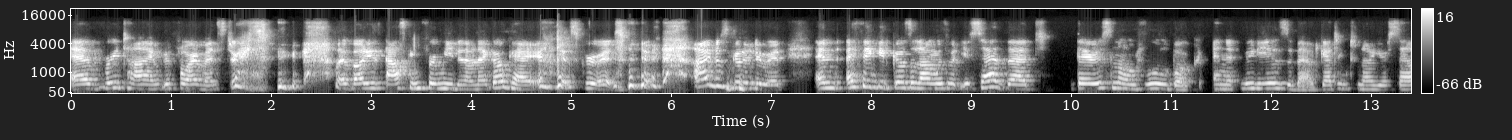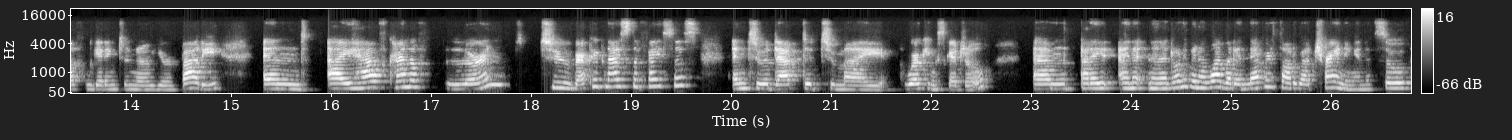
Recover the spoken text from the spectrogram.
every time before I menstruate, my body is asking for meat, and I'm like, okay, screw it. I'm just gonna do it. And I think it goes along with what you said that there is no rule book, and it really is about getting to know yourself and getting to know your body. And I have kind of learned to recognize the phases and to adapt it to my working schedule um, but I and, and I don't even know why, but I never thought about training, and it's so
